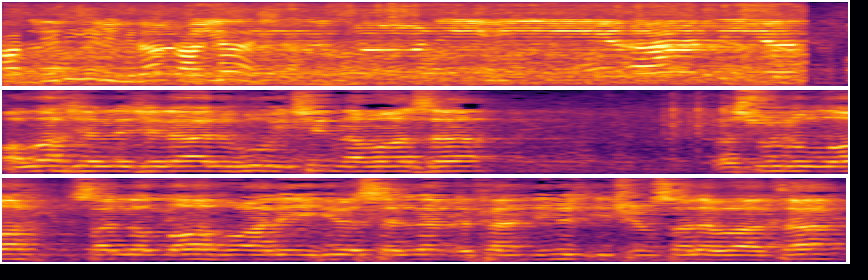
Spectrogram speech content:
Abi geri biraz arkadaşlar. Allah Celle Celaluhu için namaza Resulullah sallallahu aleyhi ve sellem Efendimiz için salavata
